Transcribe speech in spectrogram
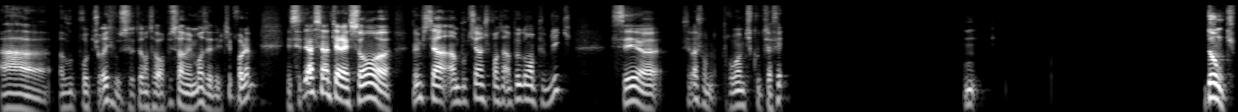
à, à vous procurer si vous souhaitez en savoir plus sur la mémoire, vous avez des petits problèmes. Et c'était assez intéressant, euh, même si c'est un, bouquin, je pense, un peu grand public, c'est euh, vachement bien. Je revois un petit coup de café. Mm. Donc,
